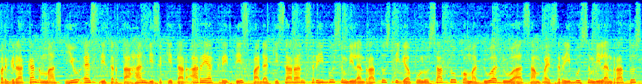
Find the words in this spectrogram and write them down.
pergerakan emas USD tertahan di sekitar area kritis pada kisaran 1931,22 sampai 1927,11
